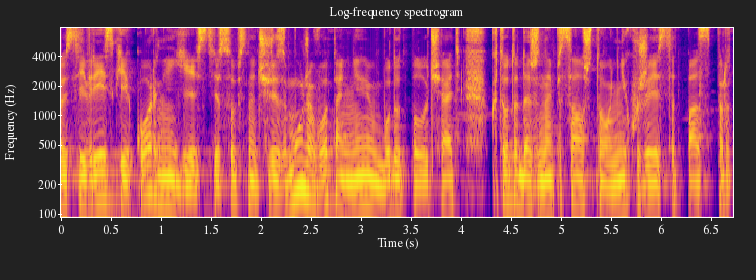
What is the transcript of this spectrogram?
то есть еврейские корни есть. И, собственно, через мужа вот они будут получать. Кто-то даже написал, что у них уже есть этот паспорт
